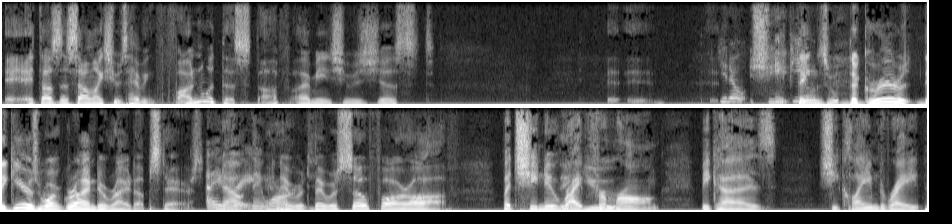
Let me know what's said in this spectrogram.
It it doesn't sound like she was having fun with this stuff. I mean, she was just you know She- if you, things. The gears, the gears weren't grinding right upstairs, I No, agree. they and they were weren't. they were so far off. But she knew right you- from wrong because she claimed rape.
